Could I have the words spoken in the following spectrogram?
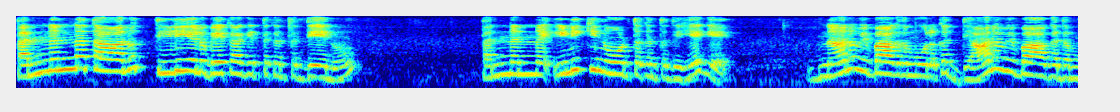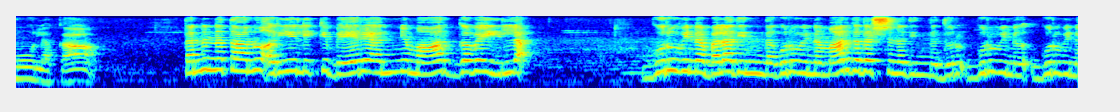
ತನ್ನನ್ನ ತಾನು ತಿಳಿಯಲು ಬೇಕಾಗಿರ್ತಕ್ಕಂಥದ್ದೇನು? ತನ್ನನ್ನ ಇಣಿಕಿ ನೋಡ್ತಕ್ಕಂಥದ್ದು ಹೇಗೆ? ಜ್ಞಾನ ವಿಭಾಗದ ಮೂಲಕ, ಧ್ಯಾನ ವಿಭಾಗದ ಮೂಲಕ ತನ್ನನ್ನ ತಾನು ಅರಿಯಲಿಕ್ಕೆ ಬೇರೆ ಅನ್ಯ ಮಾರ್ಗವೇ ಇಲ್ಲ. ಗುರುವಿನ ಬಲದಿಂದ, ಗುರುವಿನ ಮಾರ್ಗದರ್ಶನದಿಂದ, ದುರು, ಗುರುವಿನ ಗುರುವಿನ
